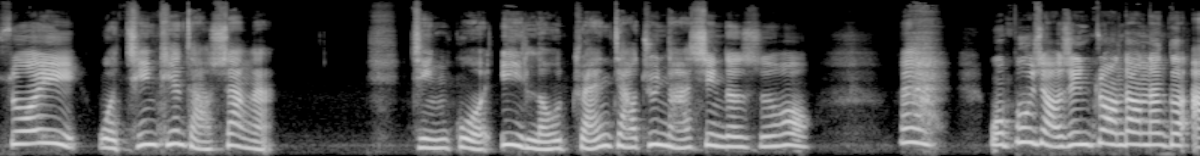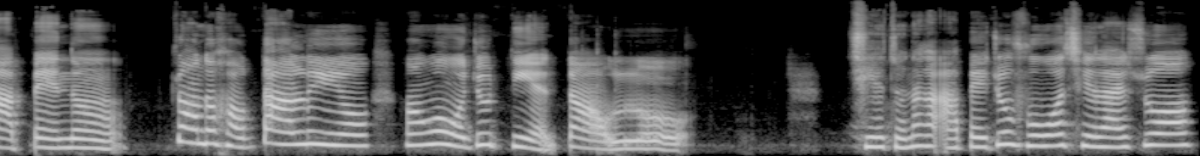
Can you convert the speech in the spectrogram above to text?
所以我今天早上啊，经过一楼转角去拿信的时候，哎，我不小心撞到那个阿伯呢，撞的好大力哦，然后我就跌倒了。接着那个阿伯就扶我起来说：“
